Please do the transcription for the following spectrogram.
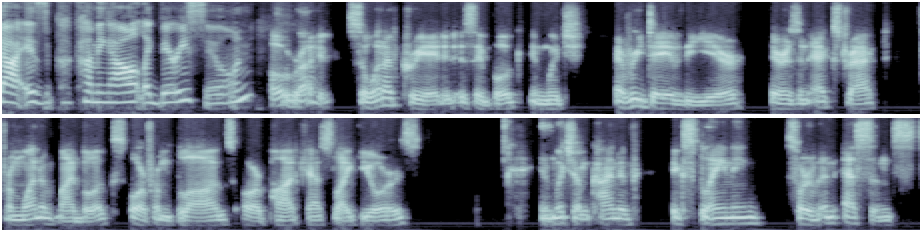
that is c- coming out like very soon. Oh, right. So what I've created is a book in which every day of the year there is an extract from one of my books or from blogs or podcasts like yours in which I'm kind of explaining sort of an essence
